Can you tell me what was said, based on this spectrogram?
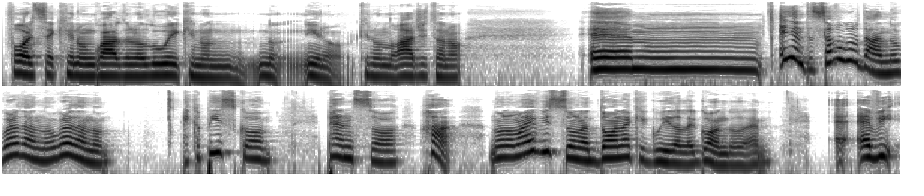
forse che non guardano lui, che non, no, you know, che non lo agitano. Ehm, e niente, stavo guardando, guardando, guardando e capisco, penso, ah, non ho mai visto una donna che guida le gondole. E, e vi,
